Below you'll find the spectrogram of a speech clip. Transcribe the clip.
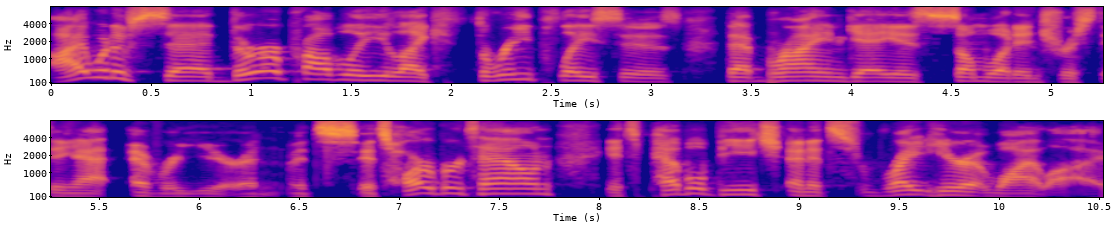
I would have said there are probably like three places that Brian Gay is somewhat interesting at every year. And it's it's Harbour Town, it's Pebble Beach, and it's right here at Waialae.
